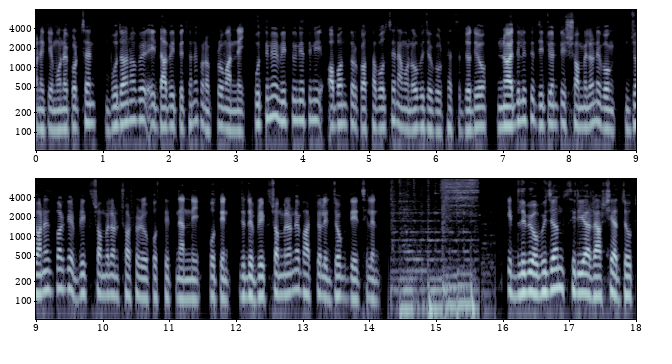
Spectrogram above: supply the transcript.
অনেকে মনে করছেন বুদানবের এই দাবির পেছনে কোনো প্রমাণ নেই। পুতিনের মৃত্যু নিয়ে তিনি অবান্তর কথা বলছেন এমন অভিযোগ উঠেছে, যদিও নয়াদিল্লিতে জি টোয়েন্টি সম্মেলন এবং জোহানেসবার্গের ব্রিক্স সম্মেলন সশরীরে উপস্থিত নেননি পুতিন। যদি ব্রিক্স সম্মেলনে ভার্চুয়ালি যোগ দিয়েছিলেন। ইদলিবে অভিযান সিরিয়া রাশিয়ার যৌথ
